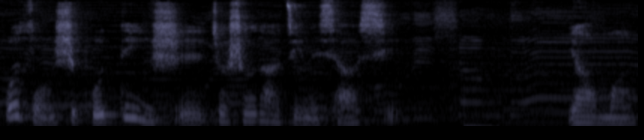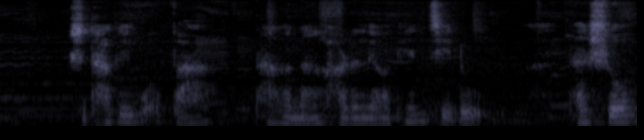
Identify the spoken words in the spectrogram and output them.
我总是不定时就收到静的消息，要么是他给我发他和男孩的聊天记录，他说：“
